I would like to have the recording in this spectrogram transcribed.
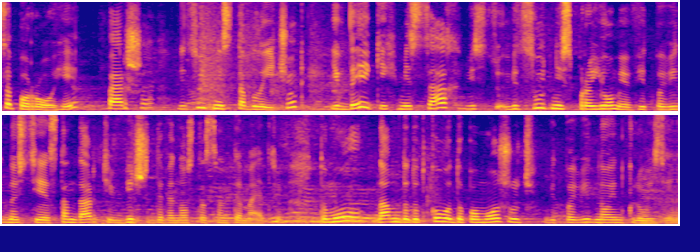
Це пороги. Перше відсутність табличок, і в деяких місцях відсутність пройомів відповідності стандартів більше 90 сантиметрів. Тому нам додатково допоможуть відповідно інклюзії.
